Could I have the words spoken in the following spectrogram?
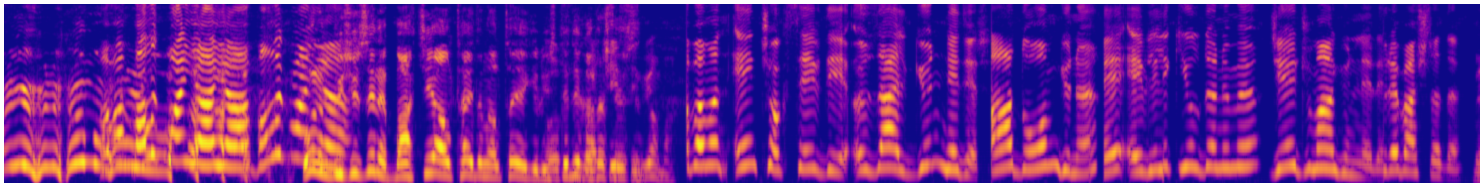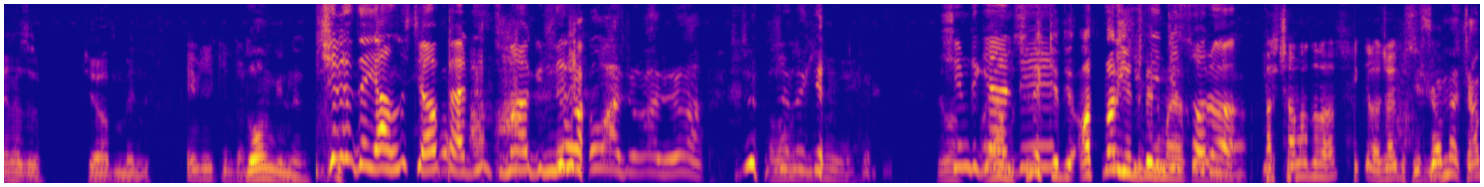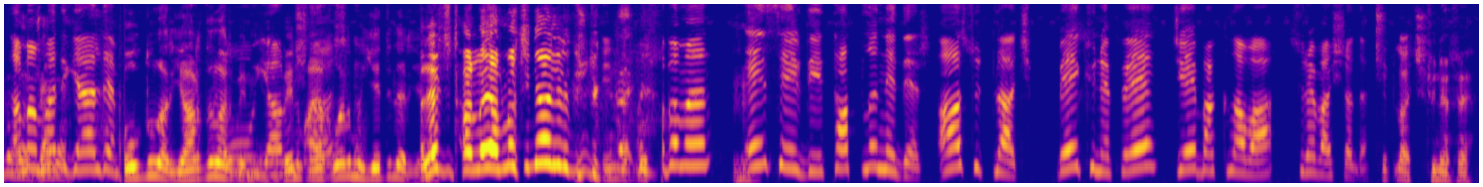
Babam balık manyağı ya. Balık manyağı. Oğlum düşünsene bahçeye 6 aydan 6 aya geliyor. Olsun, İstediği kadar bahçeyi sevsin. seviyor ama. Babamın en çok sevdiği özel gün nedir? A. Doğum günü. B. Evlilik yıl dönümü. C. Cuma günleri. Süre başladı. Ben hazırım. Cevabım belli. Evlilik yıl dönümü. Doğum günleri. İkiniz de yanlış cevap verdiniz. Cuma günleri. Tamam, üzülme. Devam. Şimdi Ayağımı geldi Sinek yedi. Atlar yedi benim sekizinci ayaklarımı soru. ya. Parçaladılar. Tekrar acayip Bir şey ısınıyor. olmaz çabuk ol Tamam çabuk. hadi geldim. Doldular, yardılar Oo, beni ya. yarmışlar Benim ayaklarımı aşkım. yediler ya. Alerji tarlayı almak için ne haline düştük? Babamın en sevdiği tatlı nedir? A. Sütlaç. B. Künefe. C. Baklava. Süre başladı. Sütlaç. Künefe.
